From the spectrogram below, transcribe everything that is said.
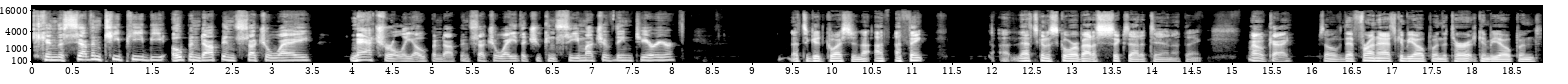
can the 7TP be opened up in such a way, naturally opened up in such a way that you can see much of the interior? That's a good question. I I, think uh, that's going to score about a six out of ten. I think. Okay. So the front hatch can be open, the turret can be opened,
